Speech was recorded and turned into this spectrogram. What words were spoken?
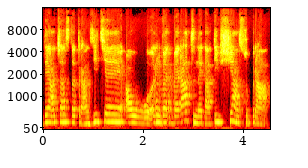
de această tranziție au reverberat negativ și asupra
